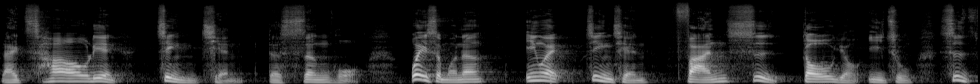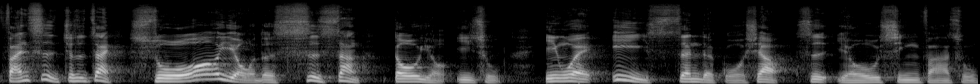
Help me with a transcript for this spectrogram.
来操练镜前的生活。为什么呢？因为镜前凡事都有益处，是凡事就是在所有的事上都有益处，因为一生的果效是由心发出，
